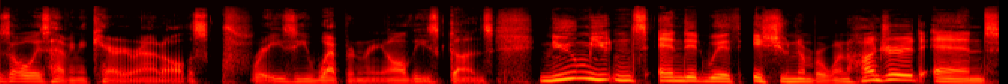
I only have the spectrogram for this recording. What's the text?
is always having to carry around all this crazy weaponry, all these guns. New Mutants ended with issue number 100, and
